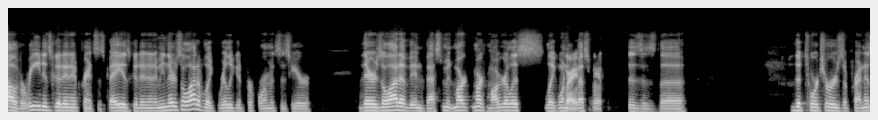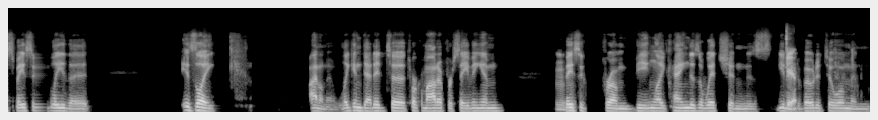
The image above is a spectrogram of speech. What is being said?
oliver reed is good in it Frances Bay is good in it i mean there's a lot of like really good performances here there's a lot of investment mark mark Margolis, like one of the best yeah. is is the the torturer's apprentice basically that is like I don't know, like indebted to Torquemada for saving him, Mhm. basically from being like hanged as a witch and is you know Yeah. devoted to him and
